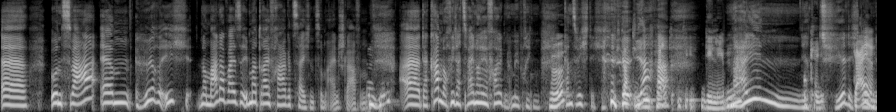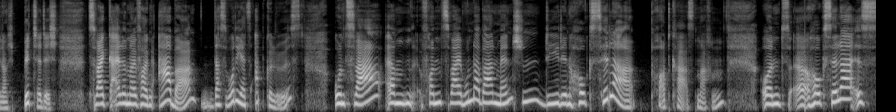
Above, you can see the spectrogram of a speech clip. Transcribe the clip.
Äh, und zwar ähm, höre ich normalerweise immer drei Fragezeichen zum Einschlafen. Äh, da kamen auch wieder zwei neue Folgen im Übrigen. Hä? Ganz wichtig. Ich dachte, die, fertig. die, leben. Nein, Okay, natürlich. geil. noch. Ich bitte dich. Zwei geile neue Folgen. Aber das wurde jetzt abgelöst. Und zwar ähm, von zwei wunderbaren Menschen, die den Hoaxilla Podcast machen. Und äh, Hoaxilla ist,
